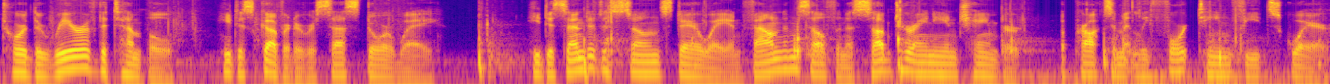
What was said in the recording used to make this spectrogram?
Toward the rear of the temple, he discovered a recessed doorway. He descended a stone stairway and found himself in a subterranean chamber approximately 14 feet square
